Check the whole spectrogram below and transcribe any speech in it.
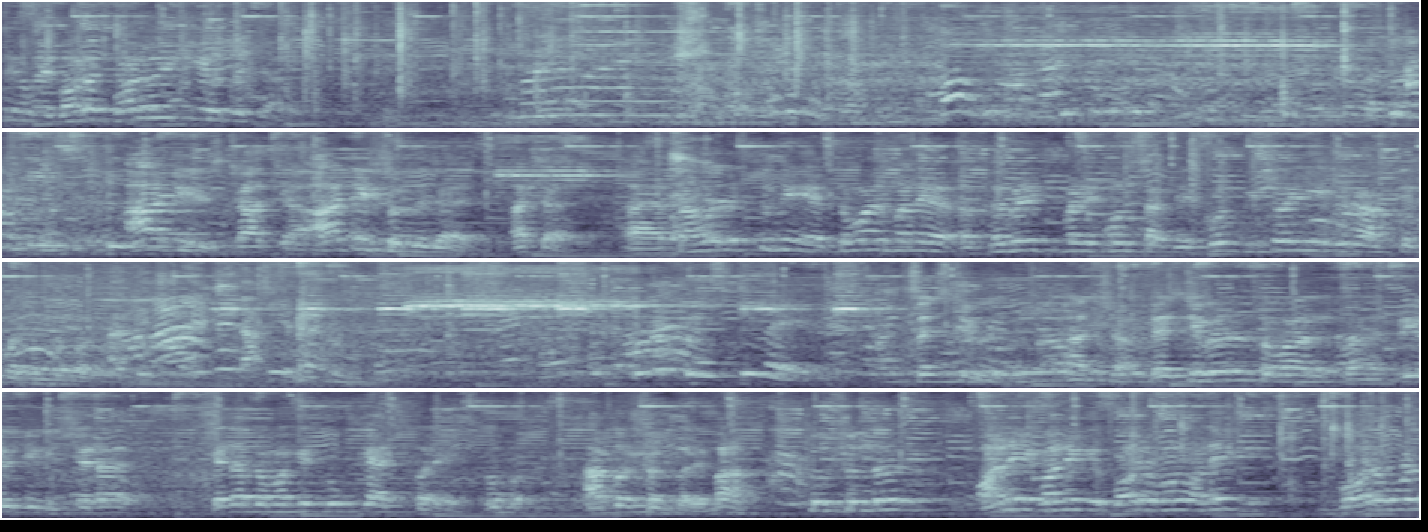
শেখাবে বড় বড় হয়ে কি হতে চাও আর্টিস্ট আচ্ছা আর্টিস্ট হতে যায় আচ্ছা তাহলে তুমি তোমার মানে ফেভারিট মানে কোন সাবজেক্ট কোন বিষয় নিয়ে তুমি আঁকতে পছন্দ করো? ফেস্টিভ্যাল ফেস্টিভ্যাল আচ্ছা ফেস্টিভ্যাল তোমার মানে প্রিয় জিনিস সেটা সেটা তোমাকে খুব ক্যাচ করে খুব আকর্ষণ করে। বাহ খুব সুন্দর। অনেক অনেক বড় বড় অনেক বড় বড়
